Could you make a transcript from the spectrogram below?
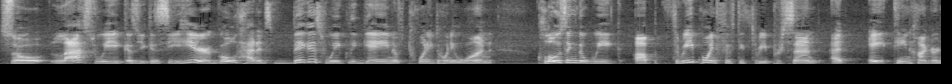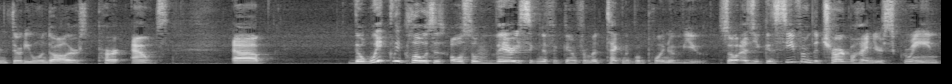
So last week, as you can see here, gold had its biggest weekly gain of 2021, closing the week up 3.53% at $1,831 per ounce. Uh, the weekly close is also very significant from a technical point of view. So as you can see from the chart behind your screen,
